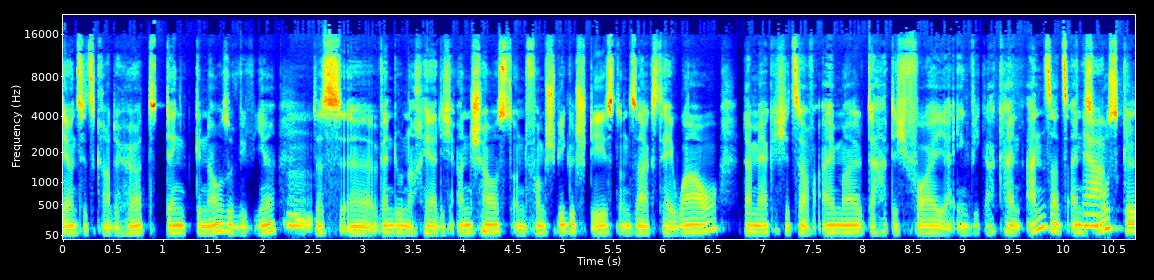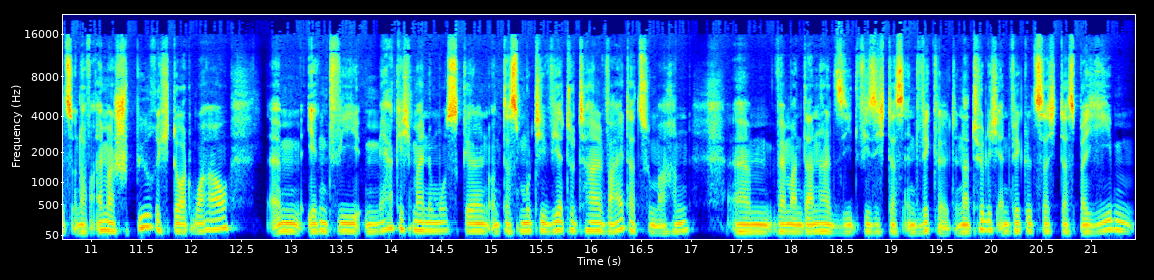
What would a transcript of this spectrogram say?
der uns jetzt gerade hört, denkt genauso wie wir, mhm. dass äh, wenn du nachher dich anschaust und vorm Spiegel stehst und sagst, hey wow, da merke ich jetzt auf einmal, da hatte ich vorher ja irgendwie gar keinen Ansatz eines ja. Muskels und auf einmal spüre ich dort, wow, ähm, irgendwie merke ich meine Muskeln und das motiviert total weiterzumachen, ähm, wenn man dann halt sieht, wie sich das entwickelt. Natürlich entwickelt sich das bei jedem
